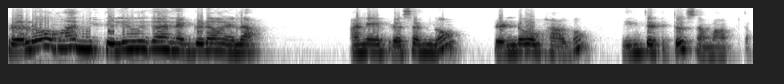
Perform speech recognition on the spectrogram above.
ప్రలోభాన్ని తెలివిగా నెగ్గడం ఎలా? అనే ప్రసంగం రెండవ భాగం ఇంతటితో సమాప్తం.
